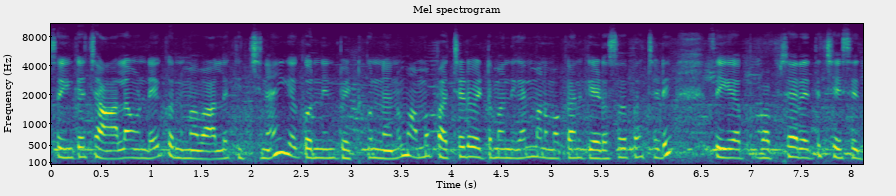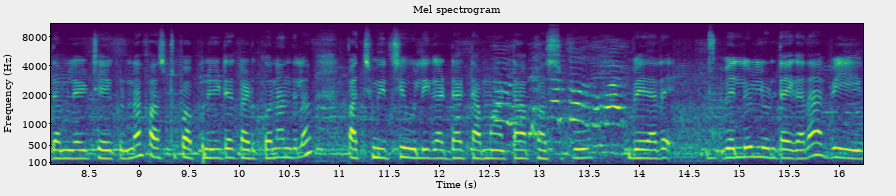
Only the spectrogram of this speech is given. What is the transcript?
సో ఇంకా చాలా ఉండే. కొన్ని మా వాళ్ళకి ఇచ్చిన ఇక కొన్ని నేను పెట్టుకున్నాను. మా అమ్మ పచ్చడి పెట్టమంది కానీ మన ముఖానికి ఏడొస్తుంది పచ్చడి. సో ఇక పప్పుచారు అయితే చేసేద్దాం లేట్ చేయకుండా. ఫస్ట్ పప్పు నీట్గా కడుక్కొని అందులో పచ్చిమిర్చి ఉల్లిగడ్డ టమాటా పసుపు అదే వెల్లుల్లి ఉంటాయి కదా అవి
